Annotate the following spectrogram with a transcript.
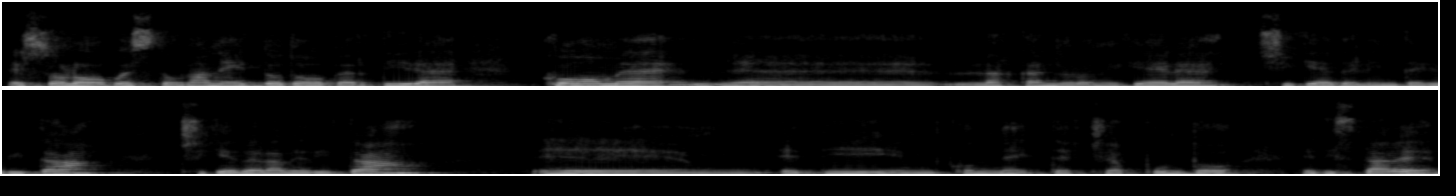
È solo questo un aneddoto per dire come eh, l'Arcangelo Michele ci chiede l'integrità, ci chiede la verità e, ehm, e di connetterci appunto e di stare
